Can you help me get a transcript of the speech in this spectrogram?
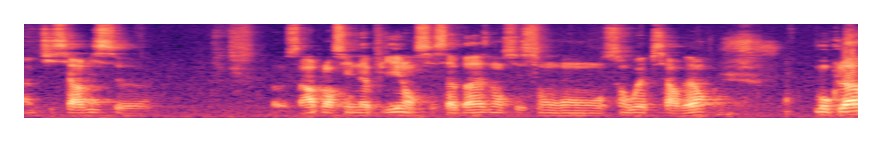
un petit service euh, simple, lancer une appli, lancer sa base, lancer son, son web serveur. Donc là,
